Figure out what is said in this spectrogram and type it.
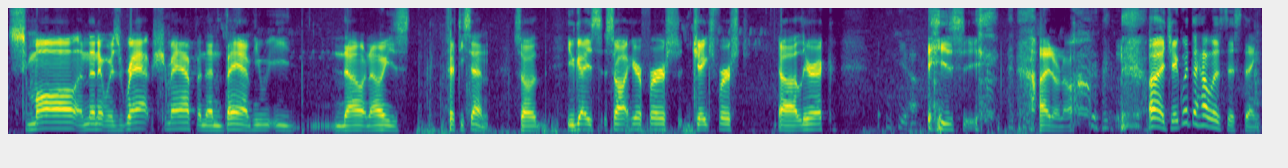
small, and then it was rap, schmap, and then bam, he, he now now he's 50 Cent. So you guys saw it here first, Jake's first uh, lyric. Yeah. He's, I don't know. All right, Jake, what the hell is this thing?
